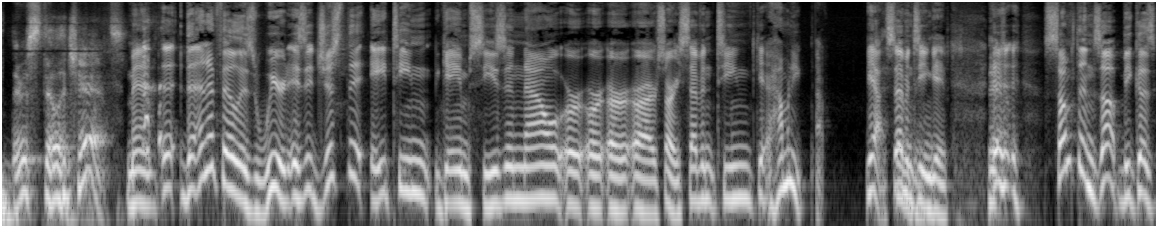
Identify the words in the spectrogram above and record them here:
there's still a chance. Man, the, the NFL is weird. Is it just the 18 game season now, or or, or, or sorry, 17? How many? Yeah, 17 games. Yeah. Something's up because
